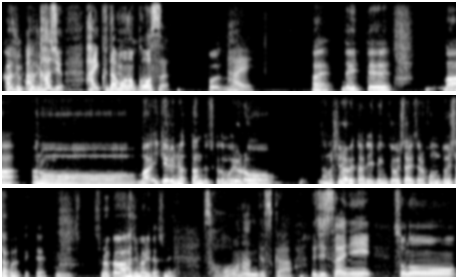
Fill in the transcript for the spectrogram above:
果樹、あ、果樹。果樹。はい、果物コース。そうですね。はい。はい。で、行って、まあ、あのーまあ、行けるようになったんですけども、いろいろ、あの、調べたり、勉強したりしたら、本当にしたくなってきて、うんそれが始まりですね。そうなんですか。で実際にその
